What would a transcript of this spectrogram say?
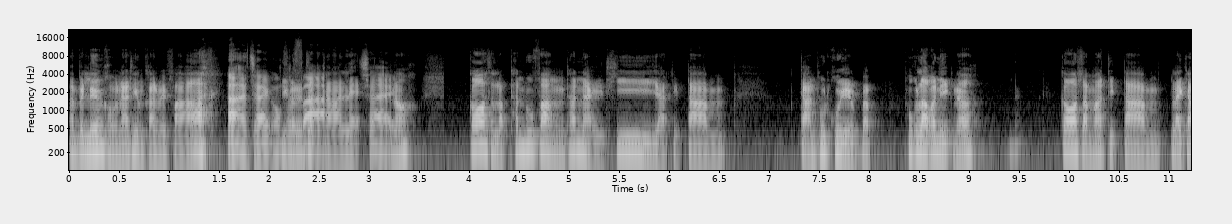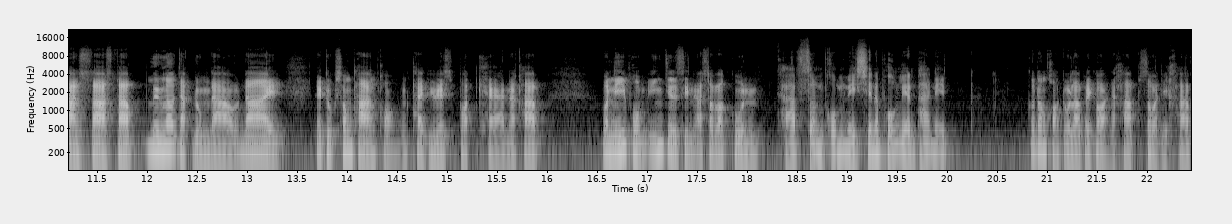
มันเป็นเรื่องของหน้าที่ของการไฟฟ้า อ่าใช่ของที่ไฟเขาจะฟ้าจัดการแหละใช่เนาะก็สำหรับท่านผู้ฟังท่านไหนที่อยากติดตาม การพูดคุยแบบพวกเรากันอีกเนาะ ก็สามารถติดตามรายการ Star Stuff เรื่องเล่าจากดวงดาวได้ในทุกช่องทางของ Thai PBS Podcast นะครับ วันนี้ผมอิงเจริสินอัศวกุล ครับ ส่วนผมนิกชินพงษ์เลี่ยนพาณิชย์ ก็ต้องขอตัวลาไปก่อนนะครับ สวัสดีครับ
